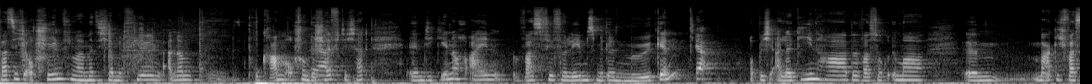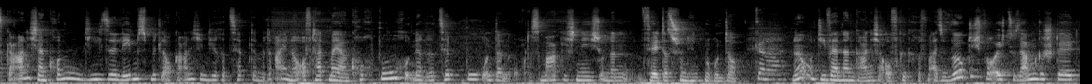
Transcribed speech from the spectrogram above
was ich auch schön finde, weil man sich ja mit vielen anderen Programmen auch schon ja. beschäftigt hat, ähm, die gehen auch ein, was wir für Lebensmittel mögen. Ja. Ob ich Allergien habe, was auch immer, ähm, mag ich was gar nicht, dann kommen diese Lebensmittel auch gar nicht in die Rezepte mit rein. Ne? Oft hat man ja ein Kochbuch, ein Rezeptbuch und dann, oh, das mag ich nicht und dann fällt das schon hinten runter. Genau. Ne? Und die werden dann gar nicht aufgegriffen. Also wirklich für euch zusammengestellt,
